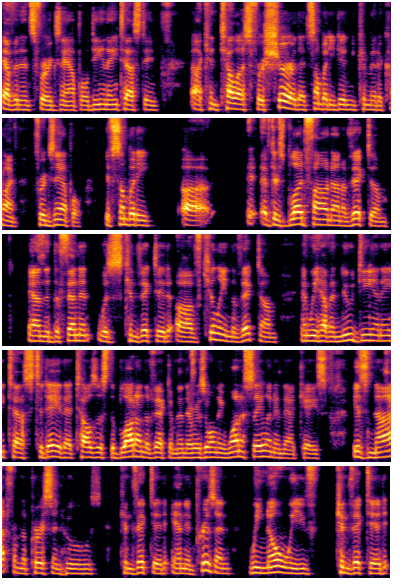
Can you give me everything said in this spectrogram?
evidence, for example, DNA testing uh, can tell us for sure that somebody didn't commit a crime. For example, if somebody, uh, if there's blood found on a victim and the defendant was convicted of killing the victim, and we have a new DNA test today that tells us the blood on the victim, and there was only one assailant in that case, is not from the person who's convicted and in prison, we know we've convicted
